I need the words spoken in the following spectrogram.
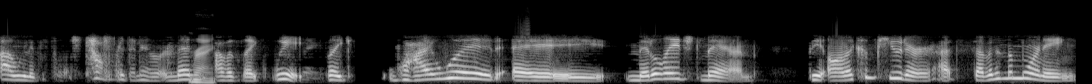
I'm gonna be so much tougher than him. And then Right. I was like, wait, like, why would a middle-aged man be on a computer at seven in the morning,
